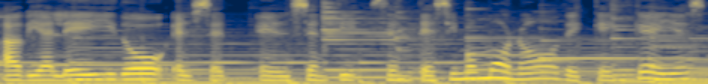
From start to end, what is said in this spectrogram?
Había leído el, centésimo mono de Ken Keyes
